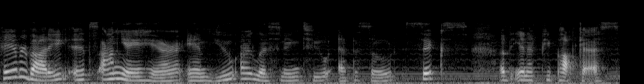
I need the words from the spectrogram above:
Hey everybody, it's Anya here, and you are listening to episode six of the NFP podcast.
